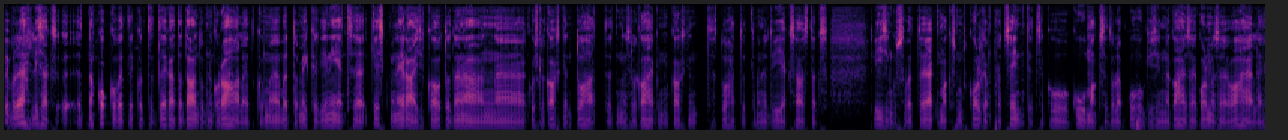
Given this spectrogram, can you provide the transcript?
võib-olla jah, lisaks, et noh, kokkuvõtlikult, et ega ta taandub nagu rahale, et kui me võtame ikkagi nii, et see keskmine eraisiku auto täna on äh, kuskil kakskümmend tuhat, et no selle kahekümne, kakskümmend tuhat, ütleme nüüd viieks aastaks, liisingusse võtta jääkmaksumus kolmkümmend protsenti, et see kuu, kuumakse tuleb kuhugi sinna kahesaja, kolmesaja vahele,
